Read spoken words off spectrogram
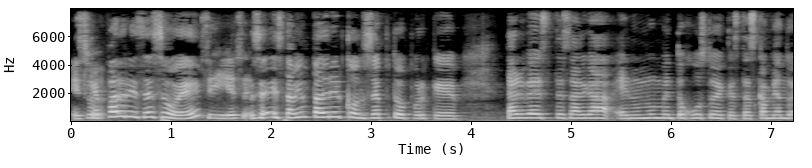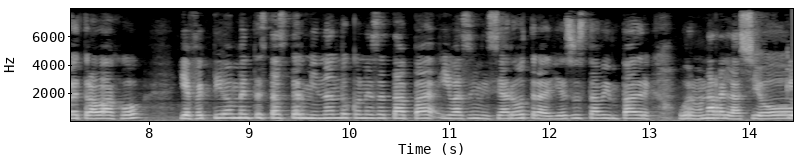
Eso, Qué padre es eso, ¿eh? Sí, es, está bien padre el concepto porque tal vez te salga en un momento justo de que estás cambiando de trabajo y efectivamente estás terminando con esa etapa y vas a iniciar otra y eso está bien padre. O en una relación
